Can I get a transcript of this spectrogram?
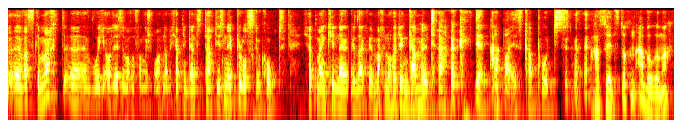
äh, was gemacht, äh, wo ich auch letzte Woche von gesprochen habe. Ich habe den ganzen Tag Disney Plus geguckt. Ich habe meinen Kindern gesagt, wir machen heute einen Gammeltag. Der Papa ist kaputt. Hast du jetzt doch ein Abo gemacht?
